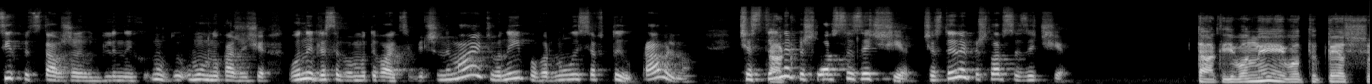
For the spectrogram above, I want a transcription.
цих підстав вже для них, ну умовно кажучи, вони для себе мотивації більше не мають. Вони повернулися в тил. Правильно? Частина Так. пішла в СЗЧ, частина пішла в СЗЧ. Так, і вони от теж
